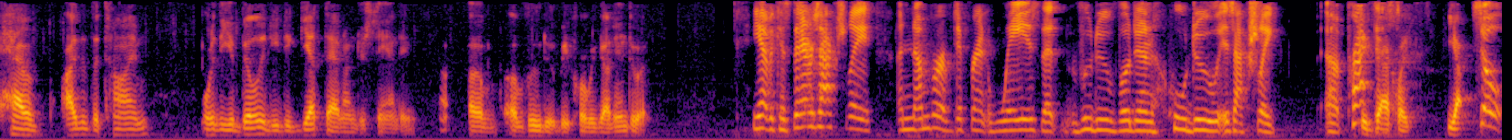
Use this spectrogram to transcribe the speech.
have either the time or the ability to get that understanding of, of voodoo before we got into it Yeah, because there's actually a number of different ways that voodoo, voodoo, hoodoo is actually uh, practiced. exactly yeah So,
